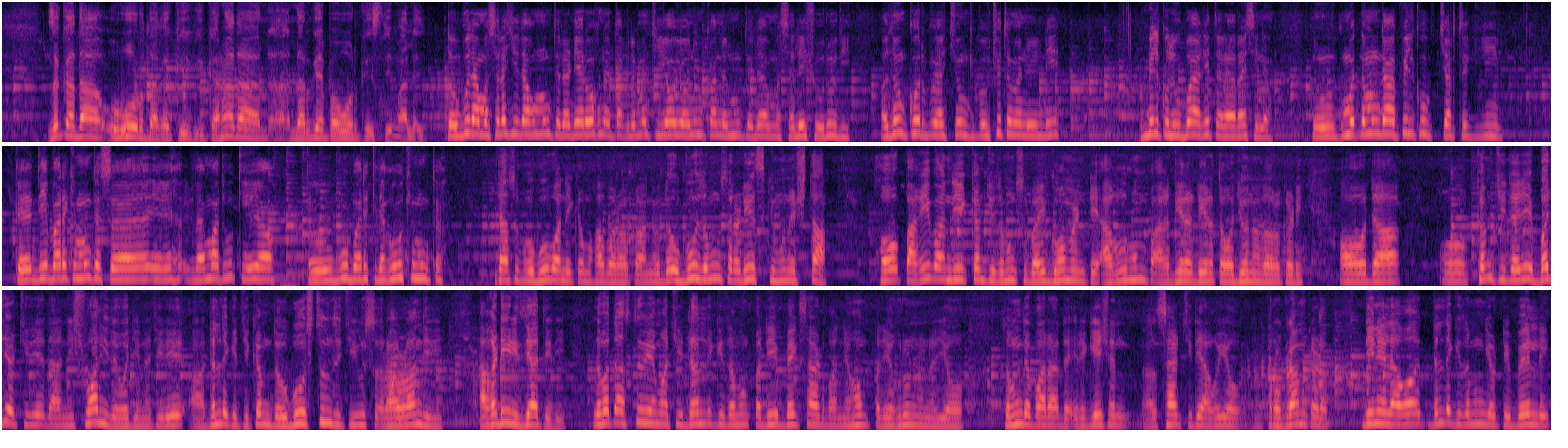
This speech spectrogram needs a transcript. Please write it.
ځکه دا اور دغه کیږی کنه دا لرګی په اور کی استعمالی. د اوبو دا مسله چی دا خو موږ ته له ډیر وخت نه تقریبا چی یو یو نیم کال نه موږ ته دا مسلې شروع دی او زموږ کور په چونکی په اوچته باندې دی بلکل اوبه هغه ته را رسی نه نو حکومت نه موږ دا اپیل کو چرته کی که دې باره کې موږ ته څه اقدامات وکړي یا د اوبو باره کې دغه وکړي موږ ته. تاسو په اوبو باندې کوم خبره وکړه نو د اوبو زموږ سره ډیر سکیمونه شته خو په هغې باندې کوم چې زموږ صوبایي ګورنمنټ دی هغه هم په ډیره ډیره توجه نه ده ورکړې او د کوم چې د دې بجټ چې دی د نشوالي د وجې نه چې دی دلته کې چې کوم د اوبو ستونزې چې اوس راوړاندې دي هغه ډېرې زیاتې دي زه به تاسو ته ووایم چې دلته کې زموږ په دې بیک سایډ باندې هم په دې غرونو نه یو زموږ دپاره د اریګیشن سایډ چې دی هغوی یو پروګرام کړی دې نه علاوه دلته کې زموږ یو ټیوبویل دی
